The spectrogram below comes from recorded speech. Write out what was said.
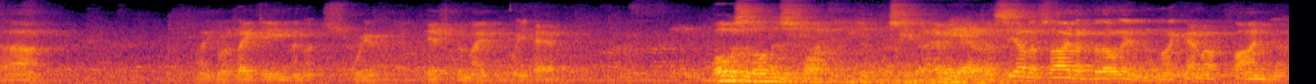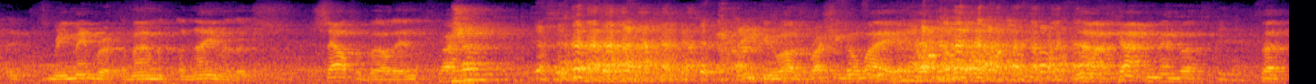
uh, I think it was 18 minutes we estimated we had. What was the longest flight that you did in Mosquito? How many hours? It's the other side of Berlin, and I cannot find, remember at the moment the name of this south of Berlin. Russia? Thank you, I was rushing away. now, I can't remember, but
